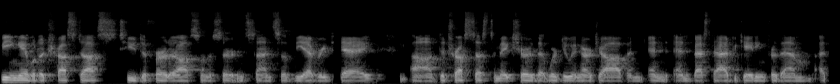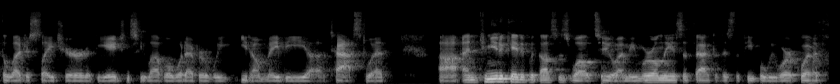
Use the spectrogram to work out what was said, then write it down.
being able to trust us to defer to us on a certain sense of the everyday, uh, to trust us to make sure that we're doing our job and and and best advocating for them at the legislature, at the agency level, whatever we you know may be uh, tasked with. Uh, and communicated with us as well too. I mean, we're only as effective as the people we work with,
